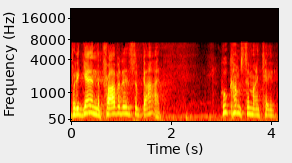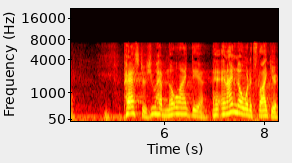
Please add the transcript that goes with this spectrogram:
But again, the providence of God. Who comes to my table? Pastors, you have no idea. And, and I know what it's like. You're,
